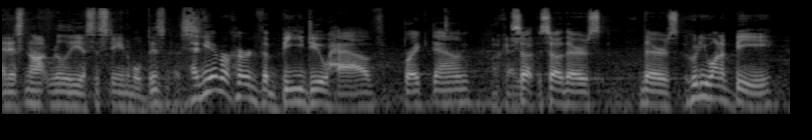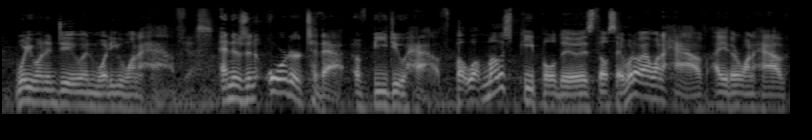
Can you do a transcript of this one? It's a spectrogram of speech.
and it's not really a sustainable business. Have you ever heard the be do have breakdown? Okay, So yeah. so there's there's who do you want to be, what do you want to do, and what do you want to have? Yes. And there's an order to that of be do have. But what most people do is they'll say, what do I want to have? I either want to have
